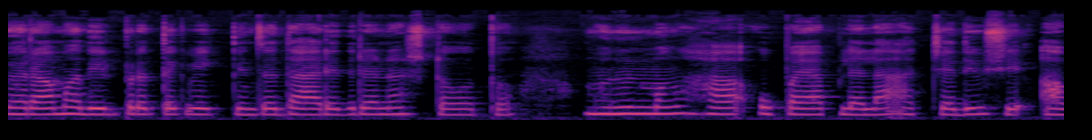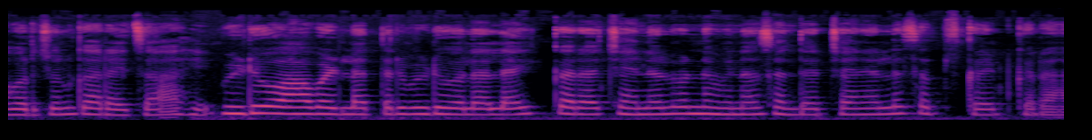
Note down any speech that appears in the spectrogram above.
घरामधील प्रत्येक व्यक्तींचं दारिद्र्य नष्ट होतं. म्हणून मग हा उपाय आपल्याला आजच्या दिवशी आवर्जून करायचा आहे. व्हिडिओ आवडला तर व्हिडिओला लाईक करा चॅनलवर नवीन असाल तर चॅनलला सबस्क्राईब करा.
